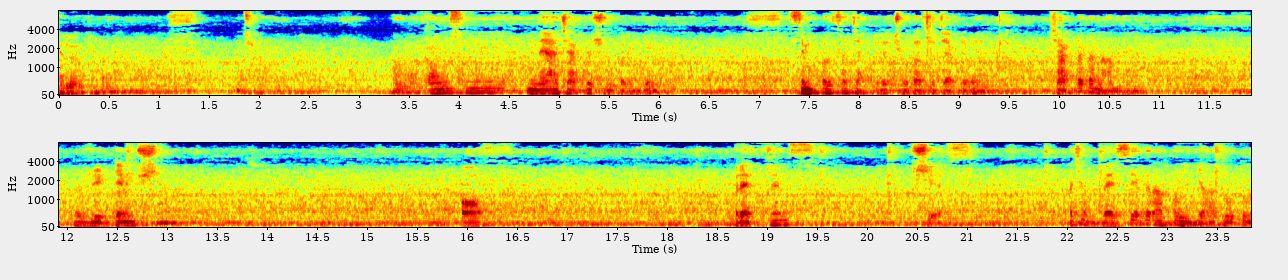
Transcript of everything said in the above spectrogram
हेलो अच्छा हम अकाउंट्स में नया चैप्टर शुरू करेंगे। सिंपल सा चैप्टर है, छोटा सा चैप्टर है। चैप्टर का नाम है रिडेम्पशन ऑफ़ प्रेफरेंस शेयर्स अच्छा वैसे अगर आपको याद हो तो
